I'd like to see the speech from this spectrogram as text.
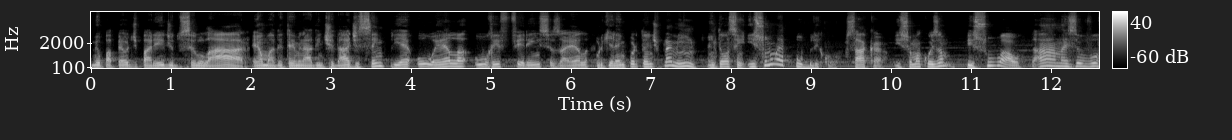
meu papel de parede do celular é uma determinada entidade, sempre é ou ela ou referências a ela, porque ele é importante para mim. Então, assim, isso não é público, saca? Isso é uma coisa pessoal. Ah, mas eu vou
